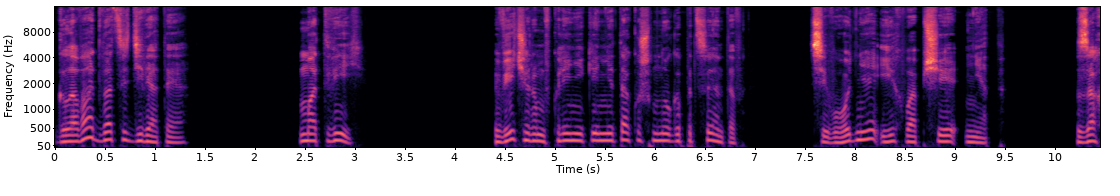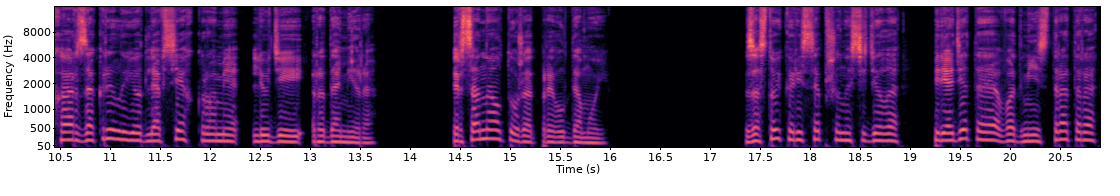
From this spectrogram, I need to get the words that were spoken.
Глава 29. Матвей. Вечером в клинике не так уж много пациентов. Сегодня их вообще нет. Захар закрыл ее для всех, кроме людей Радомира. Персонал тоже отправил домой. За стойкой ресепшена сидела переодетая в администратора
